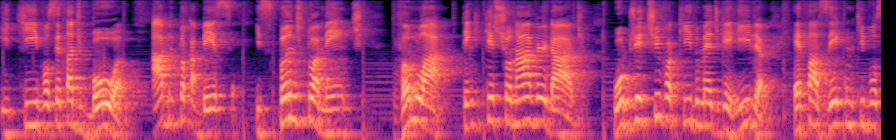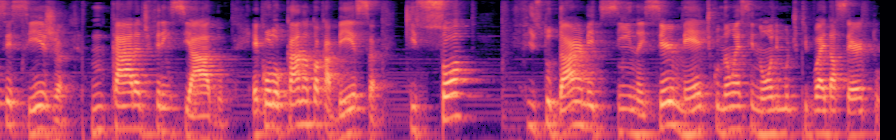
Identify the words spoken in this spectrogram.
e que você tá de boa. Abre tua cabeça, expande tua mente. Vamos lá, tem que questionar a verdade. O objetivo aqui do Med Guerrilha é fazer com que você seja um cara diferenciado, é colocar na tua cabeça que só estudar medicina e ser médico não é sinônimo de que vai dar certo.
